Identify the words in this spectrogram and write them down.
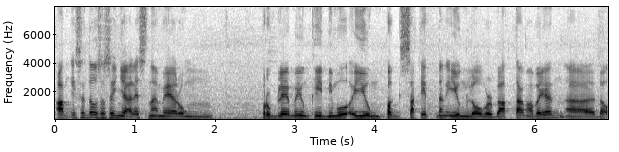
ang isa daw sa senyales na merong problema yung kidney mo ay yung pagsakit ng iyong lower back. Tama ba yan, ah, Doc?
